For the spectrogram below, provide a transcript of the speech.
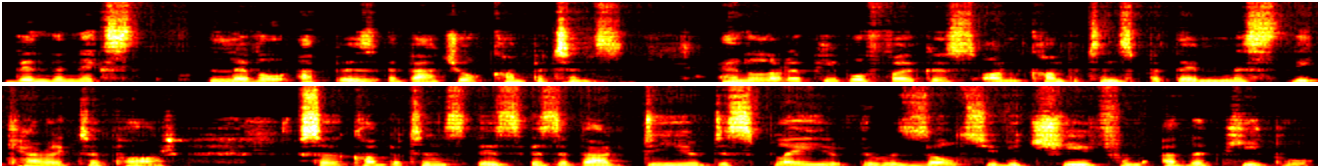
Then the next level up is about your competence. And a lot of people focus on competence, but they miss the character part. So competence is, is about do you display the results you've achieved from other people?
